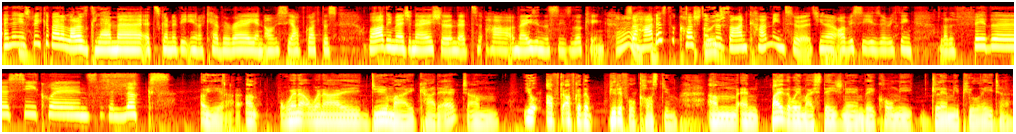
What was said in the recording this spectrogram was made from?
And then you speak about a lot of glamour. It's going to be, you know, cabaret. And obviously I've got this wild imagination that how amazing this is looking. So how does the costume Good. design come into it? You know, obviously is everything a lot of feathers, sequins, the looks. Oh yeah. Um, when I when I do my card act, um, you I've I've got a beautiful costume. Um, and by the way, my stage name they call me Glamipulator.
